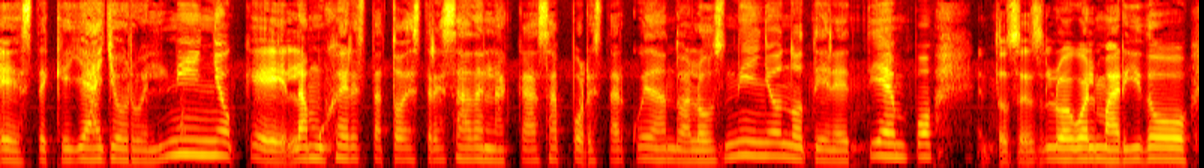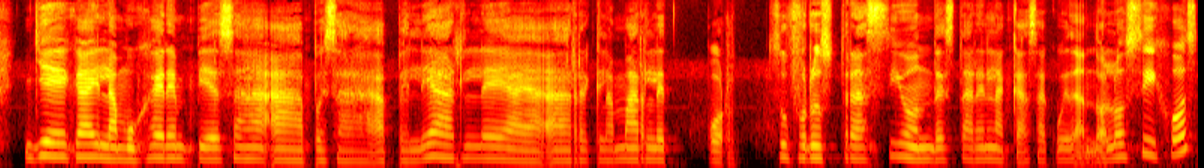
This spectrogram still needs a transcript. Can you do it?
Este, que ya lloró el niño, que la mujer está toda estresada en la casa por estar cuidando a los niños, no tiene tiempo. Entonces luego el marido llega y la mujer empieza a, pues, a, a pelearle, a, a reclamarle por su frustración de estar en la casa cuidando a los hijos.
